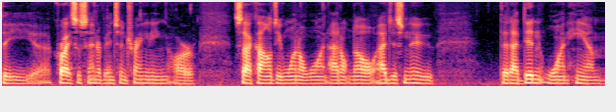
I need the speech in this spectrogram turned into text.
the uh, crisis intervention training or psychology 101, I don't know. I just knew that I didn't want him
